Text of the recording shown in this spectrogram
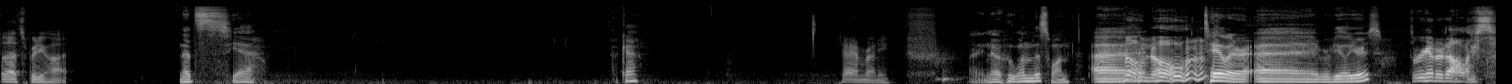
Well, that's pretty hot. That's yeah. Okay, Okay, I'm ready. I know who won this one. Uh, Oh no. Taylor, uh, reveal yours. Three hundred dollars.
